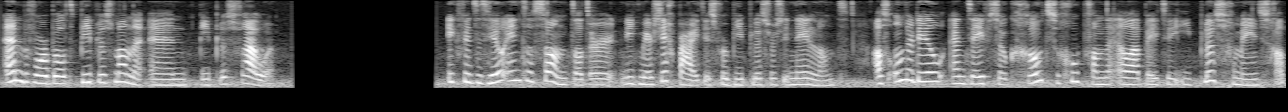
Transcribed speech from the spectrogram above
En bijvoorbeeld B+, mannen en B+, vrouwen. Ik vind het heel interessant dat er niet meer zichtbaarheid is voor B-plussers in Nederland. Als onderdeel en tevens ook grootste groep van de LHBTI-gemeenschap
